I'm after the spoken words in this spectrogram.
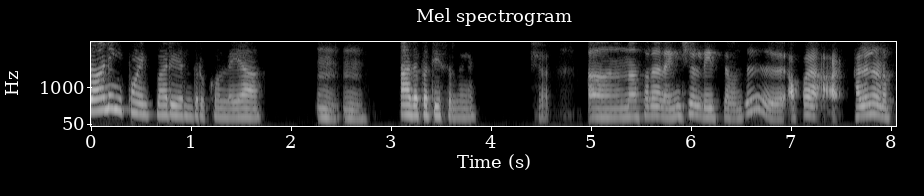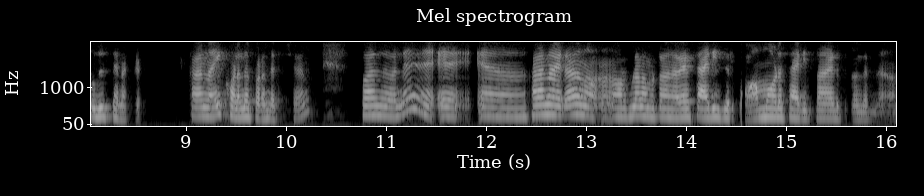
டேர்னிங் பாயிண்ட் மாதிரி இருந்திருக்கும் இல்லையா? ம் ம். அதை பத்தி சொல்லுங்க. நான் சொன்ன இனிஷியல் டேஸ்ல வந்து அப்ப கல்யாணம் புதுசு எனக்கு. கல்யாணம் ஆகி குழந்தை பிறந்துருச்சு. பிறந்த உடனே எ- எ- கல்யாணம் நார்மலாக நம்மகிட்ட நிறைய சாரீஸ் இருக்கும். அம்மாவோட சாரீஸ்லாம் எடுத்துட்டு வந்திருந்தேன்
